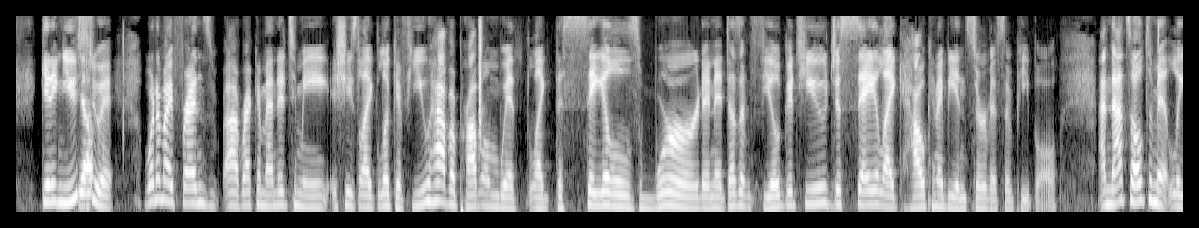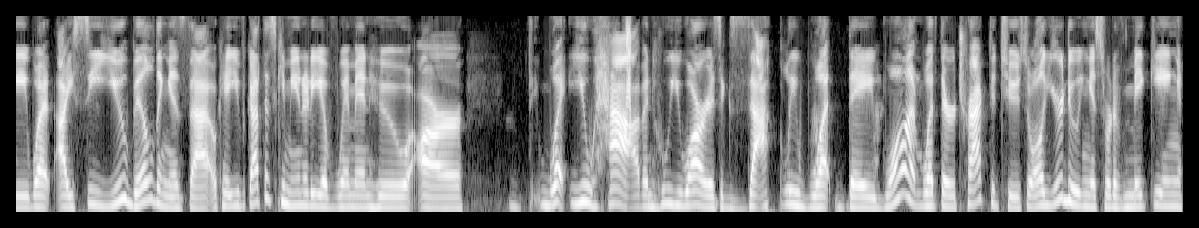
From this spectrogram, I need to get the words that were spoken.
getting used yep. to it. One of my friends uh, recommended to me. She's like, "Look, if you have a problem with like the sales word and it doesn't feel good to you, just say like, how can I be in service of people?" And that's ultimately what I see you building. Is that okay? You've got this community of women who are what you have and who you are is exactly what they want, what they're attracted to. So all you're doing is sort of making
